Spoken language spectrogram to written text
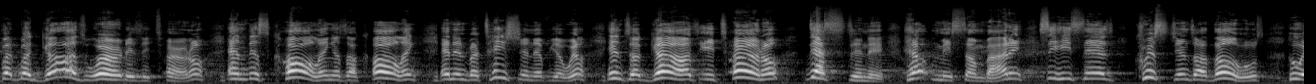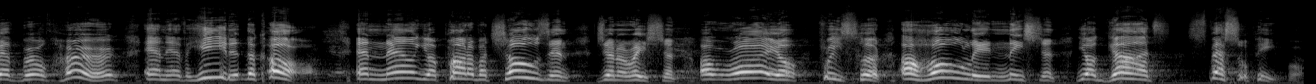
But, but God's word is eternal, and this calling is a calling, an invitation, if you will, into God's eternal destiny. Help me, somebody. See, he says Christians are those who have both heard and have heeded the call. And now you're part of a chosen generation, a royal priesthood, a holy nation. You're God's special people.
